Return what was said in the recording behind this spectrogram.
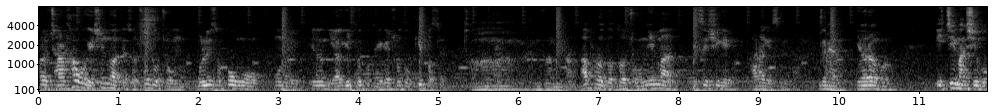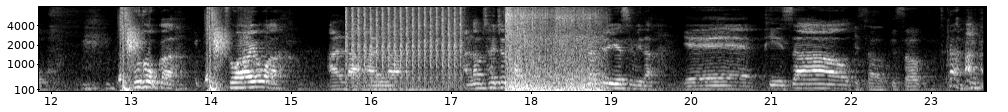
어, 잘 하고 계신 것 같아서 저도 좀 멀리서 보고 오늘 이런 이야기를 듣고 되게 저도 기뻤어요 아. 앞으로도 더 좋은 일만 있으시길 바라겠습니다. 네. 여러분 잊지 마시고 구독과 좋아요와 알람 알람 알람 설정까지 부탁드리겠습니다. 예, peace out. 비싸 비싸.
